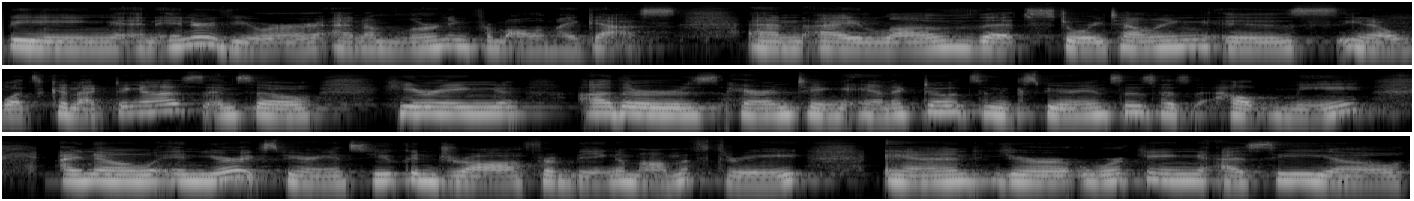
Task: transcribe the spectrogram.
being an interviewer and I'm learning from all of my guests. And I love that storytelling is, you know, what's connecting us. And so hearing others' parenting anecdotes and experiences has helped me. I know in your experience, you can draw from being a mom of three and you're working as CEO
